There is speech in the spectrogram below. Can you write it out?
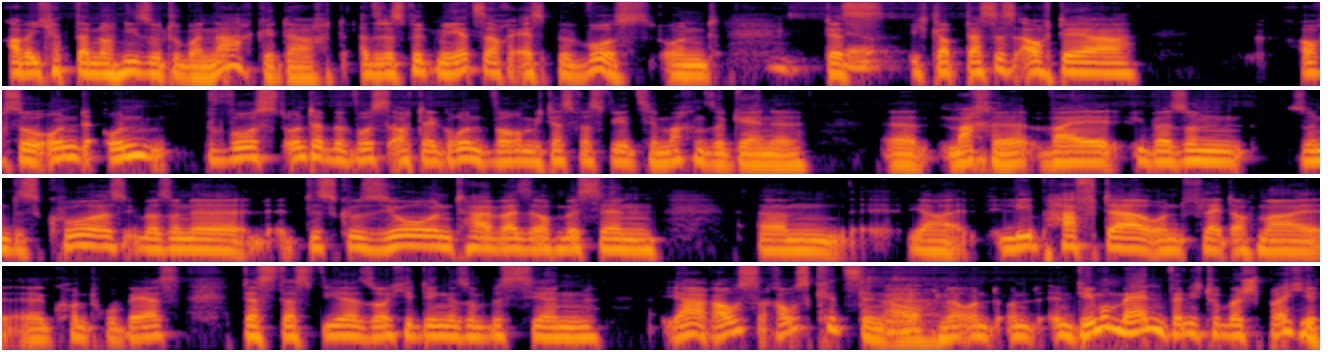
aber ich habe da noch nie so drüber nachgedacht. Also das wird mir jetzt auch erst bewusst. Und das, Ja. ich glaube, das ist auch der, auch so un, unbewusst, unterbewusst auch der Grund, warum ich das, was wir jetzt hier machen, so gerne äh, mache, weil über so einen so einen Diskurs, über so eine Diskussion, teilweise auch ein bisschen ähm, ja, lebhafter und vielleicht auch mal äh, kontrovers, dass, dass wir solche Dinge so ein bisschen ja, raus, rauskitzeln Ja. auch. Ne? Und, und in dem Moment, wenn ich drüber spreche,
